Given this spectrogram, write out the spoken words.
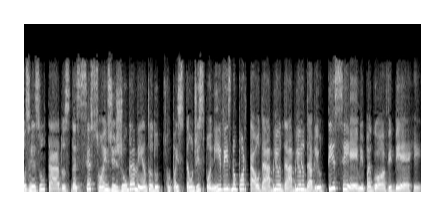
os resultados das sessões de julgamento do TCUPA estão disponíveis no portal www.tcm.gov.br,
